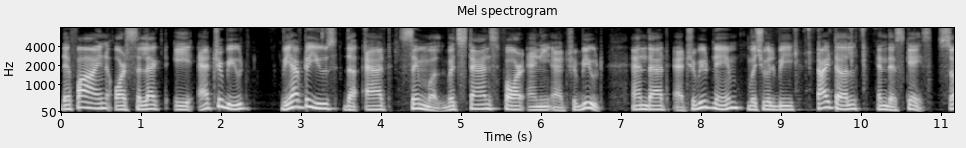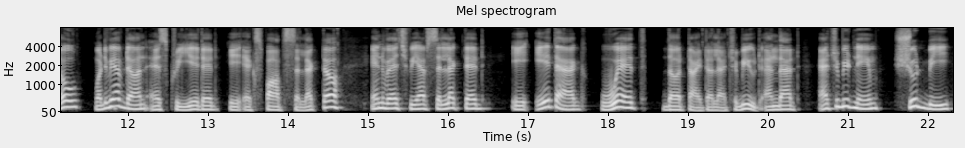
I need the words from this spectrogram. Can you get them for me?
define or select a attribute, we have to use the at symbol, which stands for any attribute and that attribute name, which will be title in this case. So what we have done is created a XPath selector in which we have selected a a tag with the title attribute and that attribute name should be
